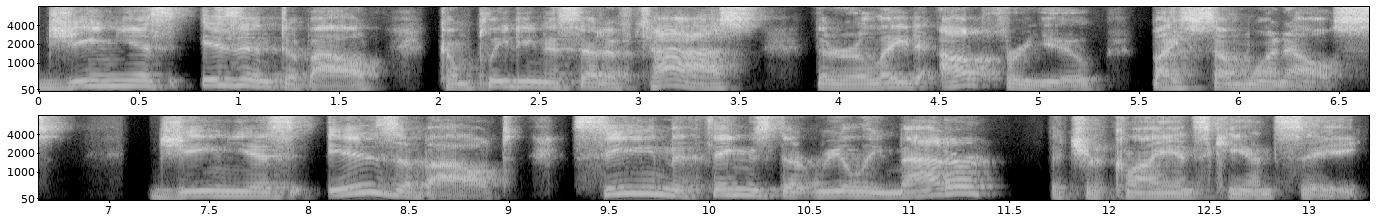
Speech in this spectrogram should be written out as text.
Genius isn't about completing a set of tasks that are laid out for you by someone else. Genius is about seeing the things that really matter that your clients can't see.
